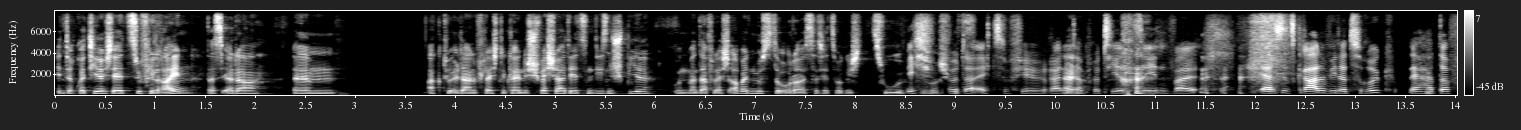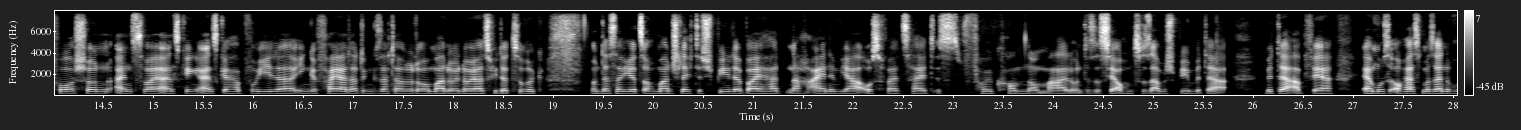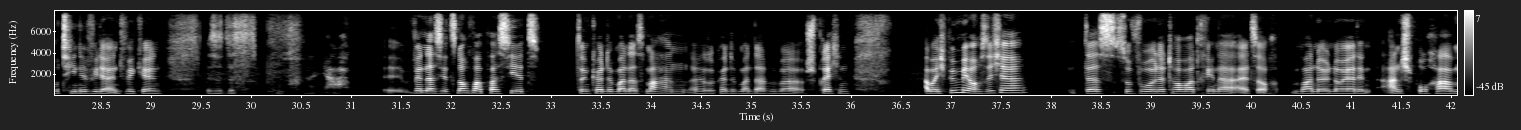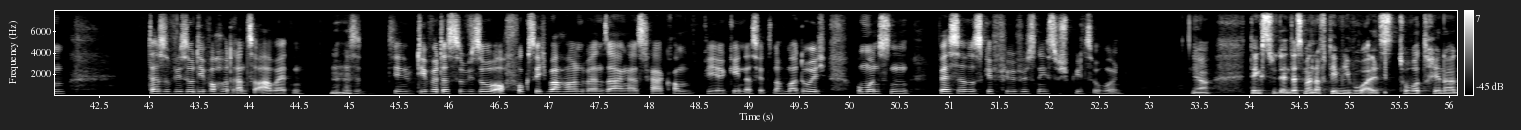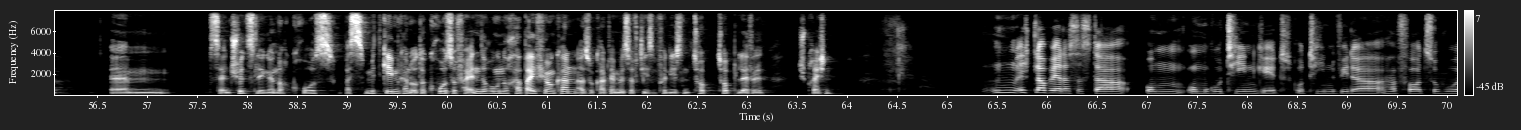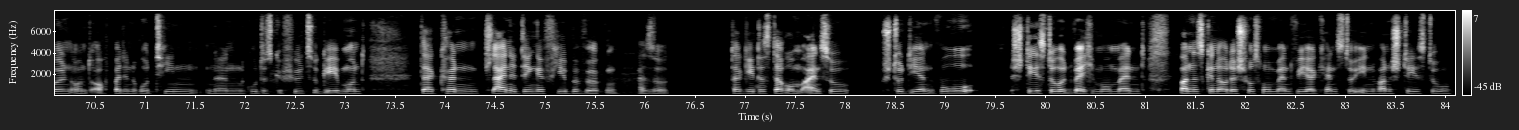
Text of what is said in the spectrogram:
Interpretiere ich da jetzt zu viel rein, dass er da ähm, aktuell dann vielleicht eine kleine Schwäche hat jetzt in diesem Spiel und man da vielleicht arbeiten müsste oder ist das jetzt wirklich zu Ich würde da echt zu viel reininterpretiert ah, ja. sehen, weil er ist jetzt gerade wieder zurück. Er hat davor schon ein, zwei, eins gegen eins gehabt, wo jeder ihn gefeiert hat und gesagt hat, oh, Manuel Neuer ist wieder zurück. Und dass er jetzt auch mal ein schlechtes Spiel dabei hat nach einem Jahr Ausfallzeit ist vollkommen normal und das ist ja auch ein Zusammenspiel mit der mit der Abwehr. Er muss auch erstmal seine Routine wieder entwickeln. Also das ja, äh, wenn das jetzt nochmal passiert, dann könnte man das machen, also könnte man darüber sprechen. Aber ich bin mir auch sicher, dass sowohl der Torwarttrainer als auch Manuel Neuer den Anspruch haben, da sowieso die Woche dran zu arbeiten. Mhm. Also die, die, wird das sowieso auch fuchsig machen und werden sagen, alles klar, komm, wir gehen das jetzt nochmal durch, um uns ein besseres Gefühl fürs nächste Spiel zu holen. Ja, denkst du denn, dass man auf dem Niveau als Torwarttrainer ähm, seinen Schützlingen noch groß was mitgeben kann oder große Veränderungen noch herbeiführen kann? Also gerade wenn wir jetzt auf diesen, von diesem Top-Top-Level sprechen. Hm, ich glaube ja, dass es da um, um Routinen geht, Routinen wieder hervorzuholen und auch bei den Routinen ein gutes Gefühl zu geben. Und da können kleine Dinge viel bewirken. Also da geht es darum, einzustudieren, wo stehst du in welchem Moment, wann ist genau der Schussmoment, wie erkennst du ihn, wann stehst du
